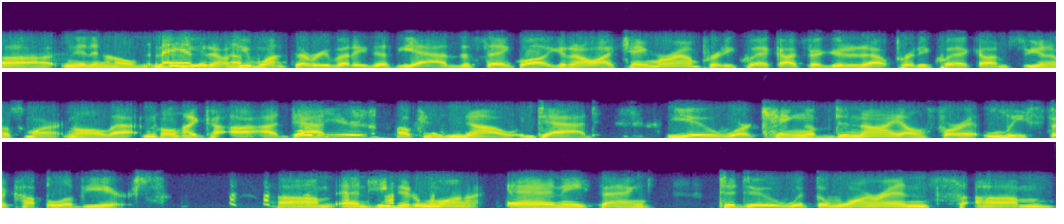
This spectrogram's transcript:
uh you know man you know he wants everybody to yeah to think well you know i came around pretty quick. I figured it out pretty quick. I'm you know smart and all that. And I'm like uh, uh dad okay no dad you were king of denial for at least a couple of years. Um and he didn't want anything to do with the warrens. Um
